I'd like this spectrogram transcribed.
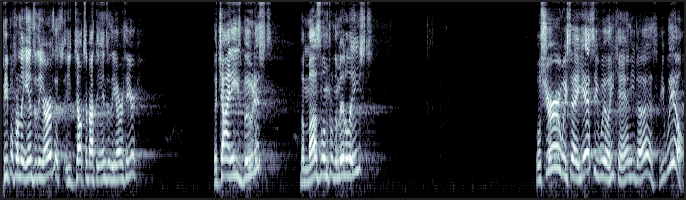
People from the ends of the earth, he talks about the ends of the earth here. The Chinese Buddhist, the Muslim from the Middle East. Well, sure, we say, yes, He will. He can. He does. He will.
